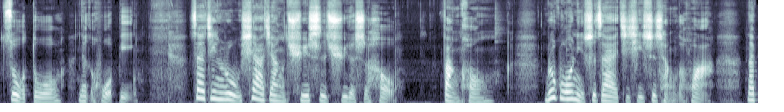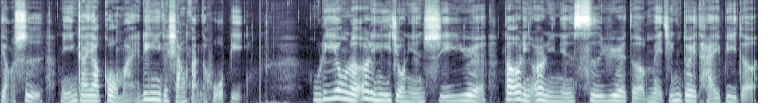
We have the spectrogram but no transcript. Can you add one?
做多那个货币，在进入下降趋势区的时候放空。如果你是在集期市场的话，那表示你应该要购买另一个相反的货币。我利用了二零一九年十一月到二零二零年四月的美金对台币的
